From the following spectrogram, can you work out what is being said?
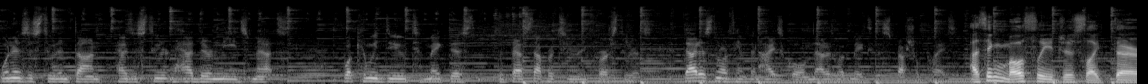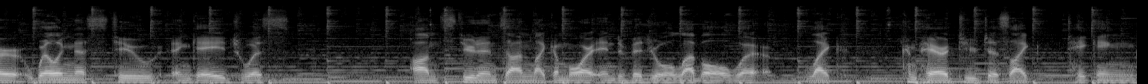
when is the student done? Has the student had their needs met? What can we do to make this the best opportunity for our students? That is Northampton High School and that is what makes it a special place. I think mostly just like their willingness to engage with um, students on like a more individual level where like compared to just like taking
